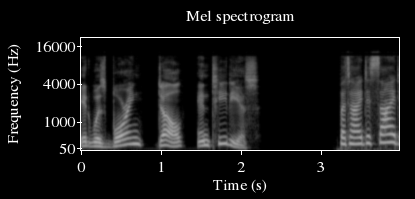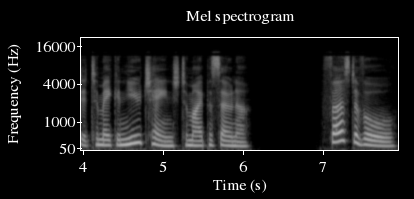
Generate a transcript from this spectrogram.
It was boring, dull, and tedious but I decided to make a new change to my persona. First of all,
